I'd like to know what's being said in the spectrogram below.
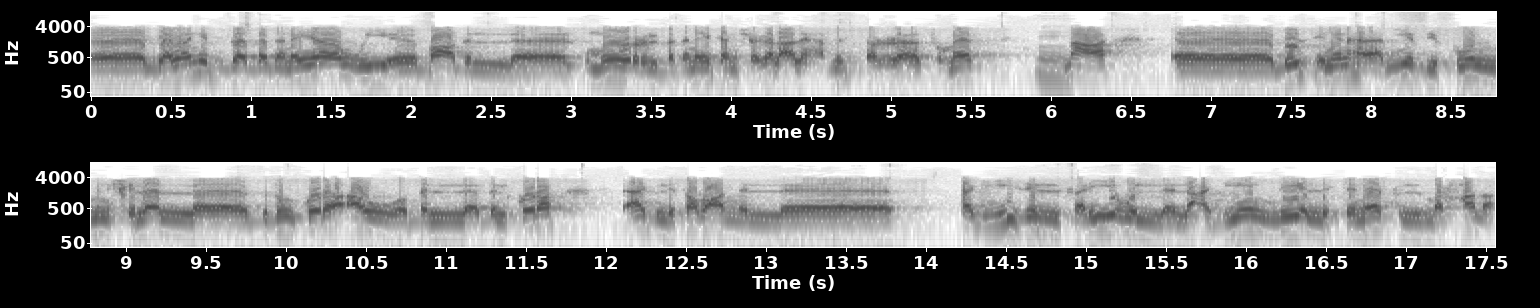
آه، جوانب بدنية وبعض ال- الأمور البدنية كان شغال عليها مستر آه، توماس مع آه، جزء منها أمير بيكون من خلال آه، بدون كرة أو بال- بالكرة. أجل طبعا تجهيز الفريق واللاعبين للاستئناف المرحلة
